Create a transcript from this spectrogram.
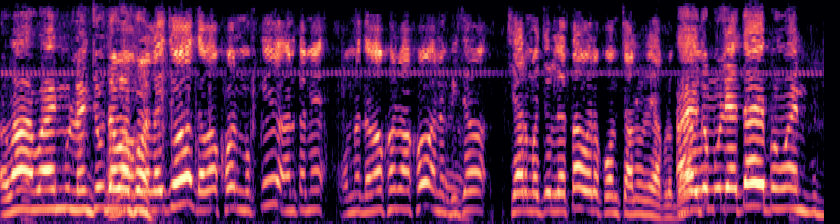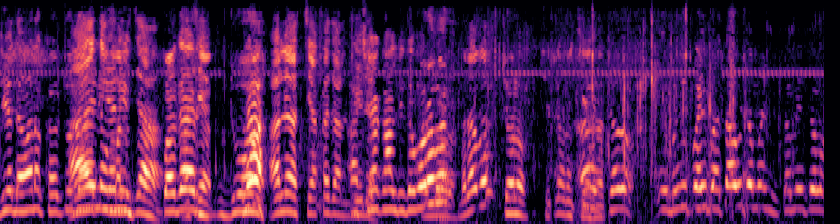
હવે હવે હું લઈને જાઉં દવાખાને. લઈ જાઓ દવાખાને મૂકી અને તમે અમને દવાખાને રાખો અને બીજા ચાર મજૂર લેતા હોય એટલે કોમ ચાલુ રહે આપણે. હા તો હું લેતા પણ હું જે દવાનો ખર્ચો થાય એ ને એની પગાર જો હાલે, ચેક જ આ ચેક આલી દીધો બરોબર? બરાબર? ચલો. ચેકનો ચેક. ચલો. એ બધું પછી બતાવું તમને. તમે ચલો.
